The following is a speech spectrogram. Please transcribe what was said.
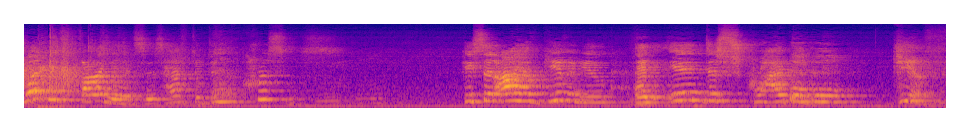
What do finances have to do with Christmas? He said, I have given you an indescribable gift.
